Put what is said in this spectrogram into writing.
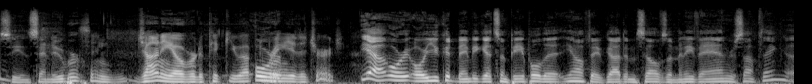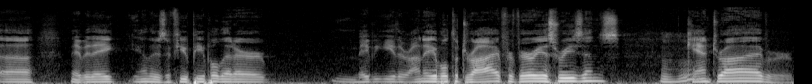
So you can send Uber. send Johnny over to pick you up Or- and bring you to church. Yeah, or or you could maybe get some people that you know if they've got themselves a minivan or something. Uh, maybe they you know there's a few people that are maybe either unable to drive for various reasons, Mhm. can't drive or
